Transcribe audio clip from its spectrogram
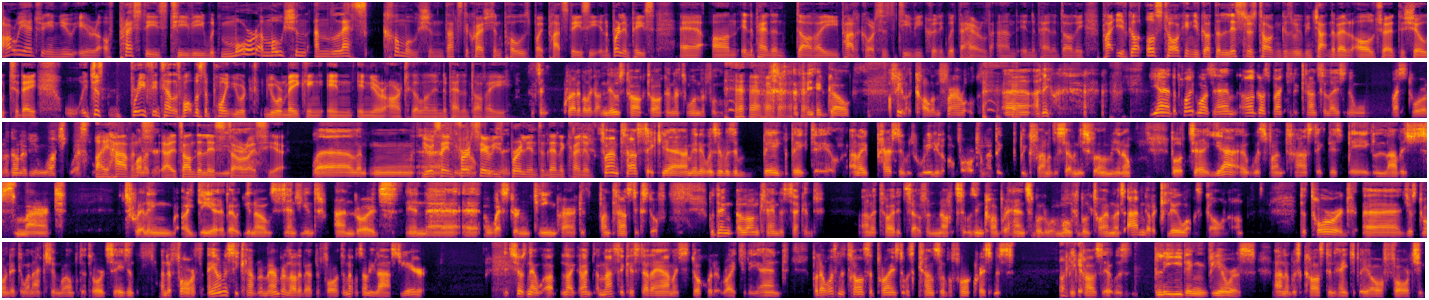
Are we entering a new era of prestige TV with more emotion and less commotion? That's the question posed by Pat Stacey in a brilliant piece uh, on independent.ie. Pat, of course, is the TV critic with the Herald and independent.ie. Pat, you've got us talking, you've got the listeners talking because we've been chatting about it all throughout the show today. Just briefly tell us what was the point you were you were making in, in your article on independent.ie? It's incredible. I got news talk talking. That's wonderful. there you go. I feel like Colin Farrell. Uh, anyway, yeah, the point was, um, all goes back to the cancellation of Westworld. I don't know if you watched Westworld. I haven't. Uh, it's on the list. Yeah. All right. Yeah. Well, um, you were uh, saying first know, series brilliant, and then it kind of fantastic. Yeah, I mean, it was it was a big, big deal, and I personally was really looking forward to. it. I'm a big, big fan of the '70s film, you know. But uh, yeah, it was fantastic. This big, lavish, smart, thrilling idea about you know sentient androids in uh, a western theme park. It's fantastic stuff. But then along came the second, and it tied itself in knots. It was incomprehensible. There were multiple timelines. I hadn't got a clue what was going on. The third uh, just turned into an action romp. The third season, and the fourth. I honestly can't remember a lot about the fourth, and that was only last year. It's just now, uh, like I'm a masochist that I am, I stuck with it right to the end. But I wasn't at all surprised it was cancelled before Christmas because it was bleeding viewers and it was costing HBO a fortune.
